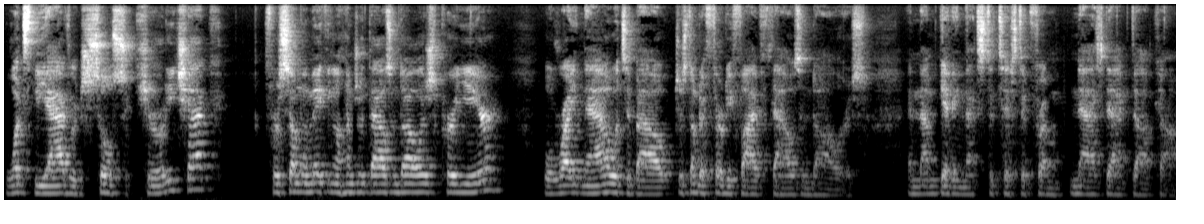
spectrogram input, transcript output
What's the average Social Security check for someone making $100,000 per year? Well, right now it's about just under $35,000. And I'm getting that statistic from NASDAQ.com.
